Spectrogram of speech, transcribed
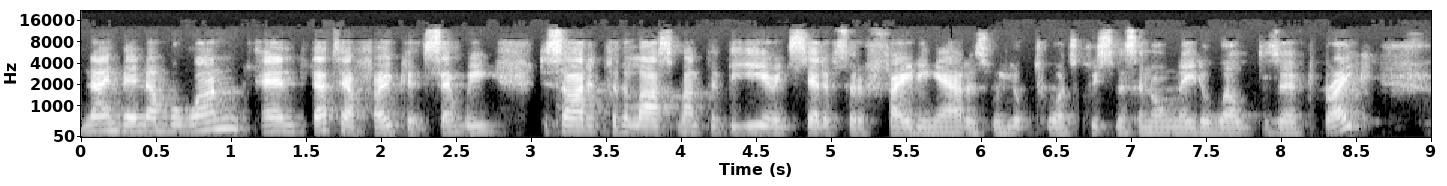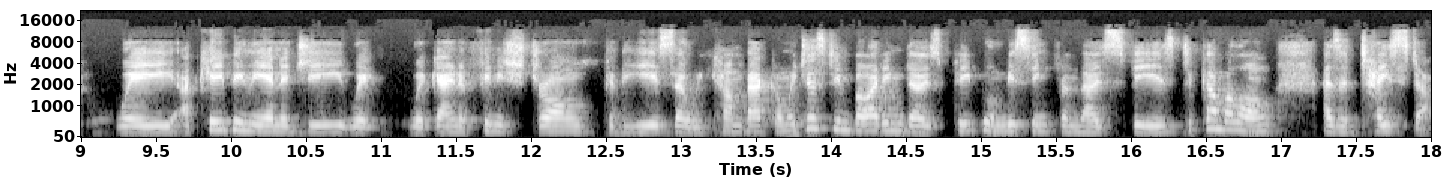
named their number one and that's our focus and we decided for the last month of the year instead of sort of fading out as we look towards christmas and all need a well deserved break we are keeping the energy we're we're going to finish strong for the year. So we come back and we're just inviting those people missing from those spheres to come along as a taster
